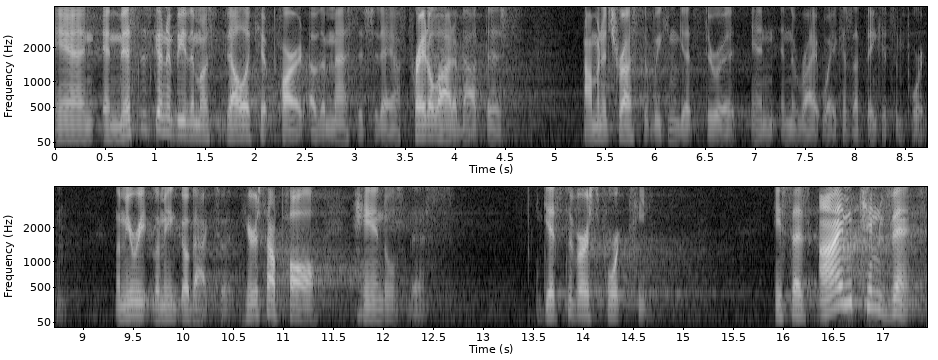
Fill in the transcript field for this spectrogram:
And, and this is going to be the most delicate part of the message today. I've prayed a lot about this. I'm going to trust that we can get through it in, in the right way because I think it's important. Let me, re- let me go back to it. Here's how Paul handles this. Gets to verse 14. He says, I'm convinced,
